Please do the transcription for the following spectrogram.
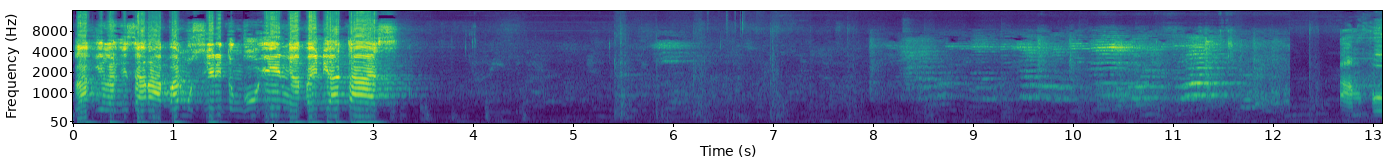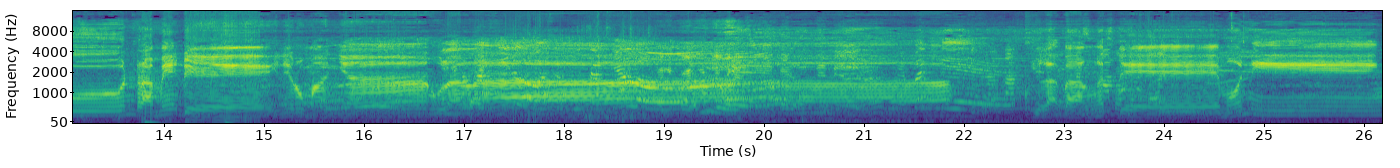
Laki-laki sarapan mestinya ditungguin, ngapain di atas? Ampun, rame deh. Ini rumahnya. Ulala. Gila banget deh. Morning.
